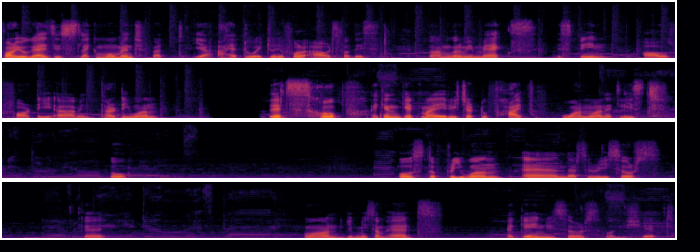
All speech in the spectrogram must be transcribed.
for you guys it's like a moment but yeah I had to wait 24 hours for this. So I'm gonna be max spin all 40, uh, I mean 31. Let's hope I can get my Richard to 511 at least. Go. Post the free one and that's a resource. Okay Come on, give me some heads. Again resource, holy shit.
